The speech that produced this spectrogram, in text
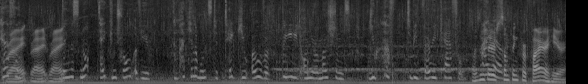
Careful. Right, right, right. They must not take control of you. The macula wants to take you over, feed on your emotions. You have to be very careful. Wasn't I there will. something for fire here?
